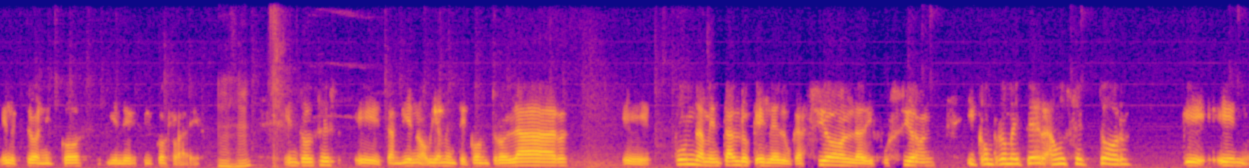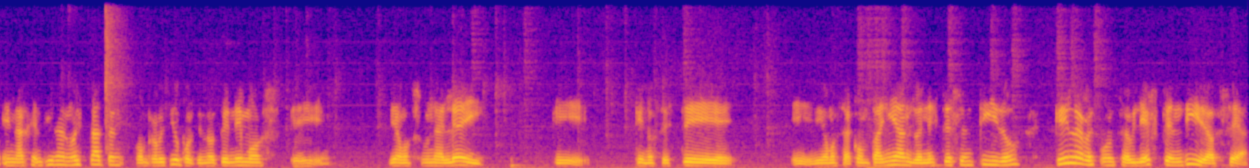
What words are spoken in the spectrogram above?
electrónicos y eléctricos RAE. Entonces, eh, también obviamente controlar, eh, fundamental lo que es la educación, la difusión y comprometer a un sector que en, en Argentina no está tan comprometido porque no tenemos, eh, digamos, una ley que, que nos esté, digamos, acompañando en este sentido, que es la responsabilidad extendida, o sea,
